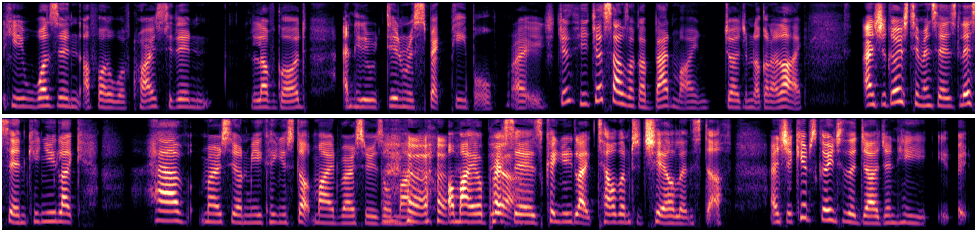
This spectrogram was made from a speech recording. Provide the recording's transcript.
he wasn't a follower of Christ. He didn't love God, and he didn't respect people. Right? He just he just sounds like a bad mind judge. I'm not gonna lie. And she goes to him and says, "Listen, can you like have mercy on me? Can you stop my adversaries or my or my oppressors? Can you like tell them to chill and stuff?" And she keeps going to the judge, and he. It,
